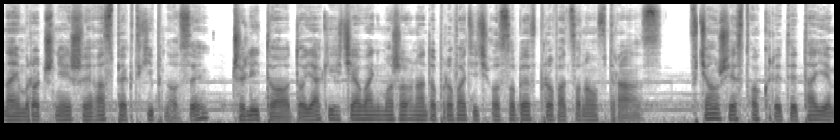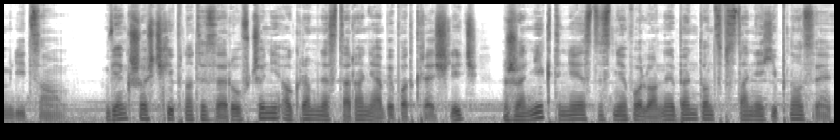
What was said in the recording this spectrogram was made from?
Najmroczniejszy aspekt hipnozy, czyli to, do jakich działań może ona doprowadzić osobę wprowadzoną w trans, wciąż jest okryty tajemnicą. Większość hipnotyzerów czyni ogromne starania, by podkreślić, że nikt nie jest zniewolony będąc w stanie hipnozy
